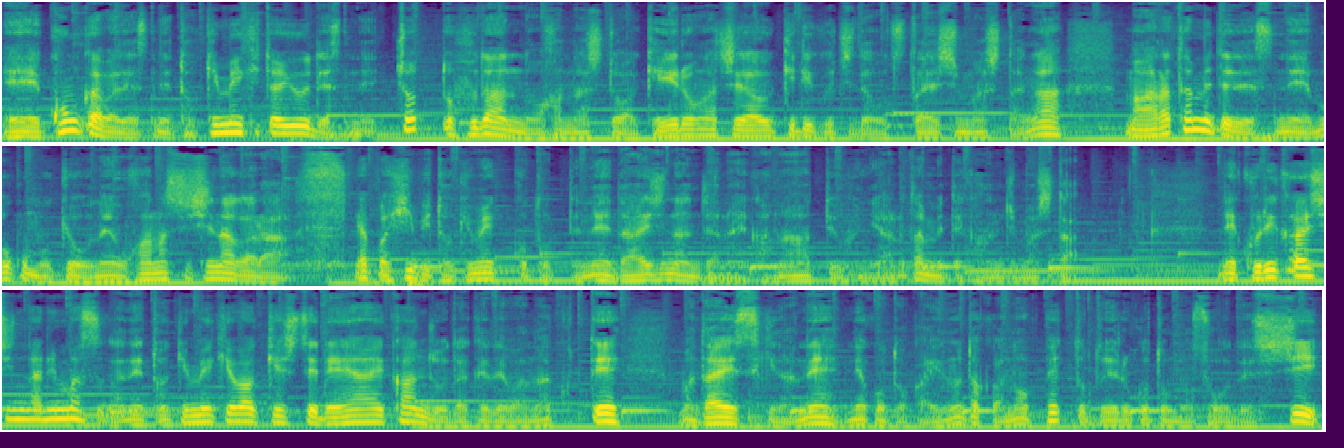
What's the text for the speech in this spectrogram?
えー、今回はですねときめきというですねちょっと普段のお話とは毛色が違う切り口でお伝えしましたが、まあ、改めてですね僕も今日ねお話ししながらやっぱ日々ときめくことってね大事なんじゃないかなというふうに改めて感じました。で繰り返しになりますがねときめきは決して恋愛感情だけではなくて、まあ、大好きなね猫とか犬とかのペットといることもそうですし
